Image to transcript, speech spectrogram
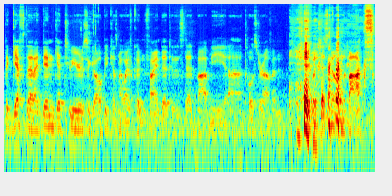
The gift that I didn't get two years ago because my wife couldn't find it and instead bought me a toaster oven, which is still in the box.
